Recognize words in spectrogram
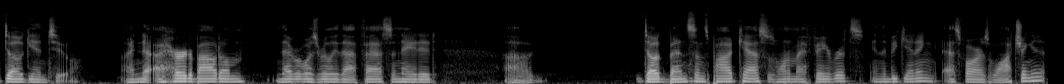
dug into. I ne- I heard about them, never was really that fascinated. Uh, Doug Benson's podcast was one of my favorites in the beginning as far as watching it.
